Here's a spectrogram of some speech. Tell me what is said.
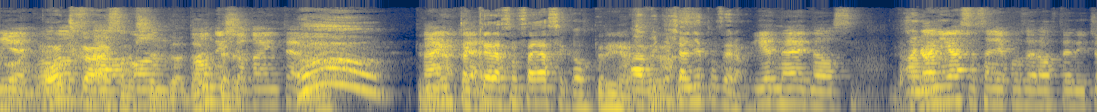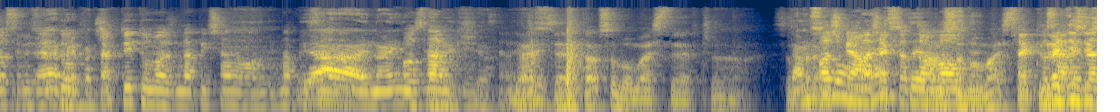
Nie, Počkaj. on, Ja som on, do- do on išiel do Interu. Na Tri- Inter. Tak teraz som sa jasekol. 13, A vidíš, 14. ja nepozerám. Jedna jedna si. Však Áno. ani ja som sa nepozeral vtedy, čo si myslíš Ja, tu. Tak ty tu máš napísané, napísané Ja, na Inter poznámky. išiel. Majster, tam som bol majster, čo? Som Tam som Počkaj, ale však majster. toto Tam bol... som bol majster. však to sa mi zdá,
